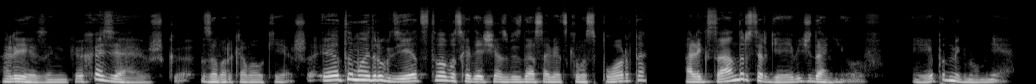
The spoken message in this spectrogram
«Лизонька, хозяюшка», — заворковал Кеша, — «это мой друг детства, восходящая звезда советского спорта, Александр Сергеевич Данилов». И подмигнул мне.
